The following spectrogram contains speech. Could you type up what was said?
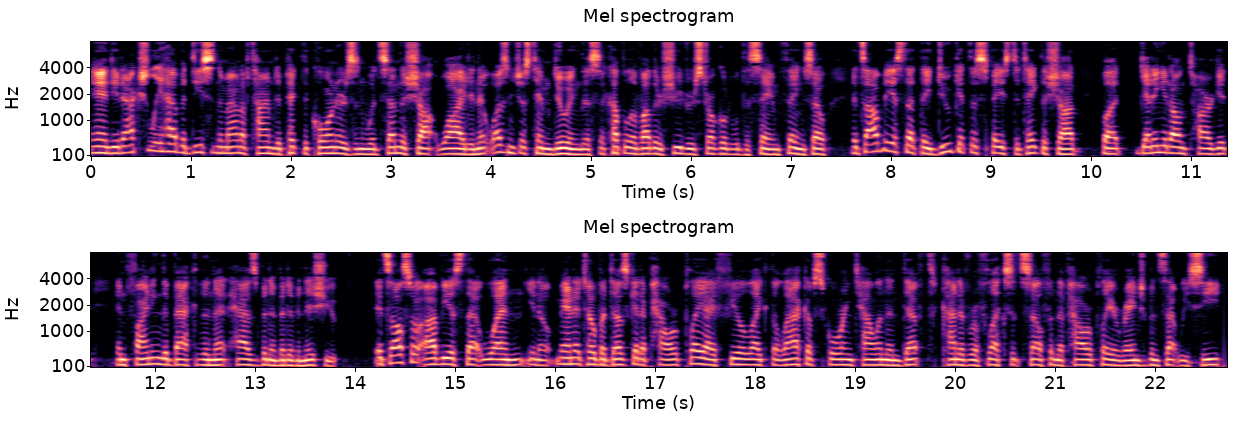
And he'd actually have a decent amount of time to pick the corners and would send the shot wide, and it wasn't just him doing this. A couple of other shooters struggled with the same thing, so it's obvious that they do get the space to take the shot, but getting it on target and finding the back of the net has been a bit of an issue. It's also obvious that when, you know, Manitoba does get a power play, I feel like the lack of scoring talent and depth kind of reflects itself in the power play arrangements that we see.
